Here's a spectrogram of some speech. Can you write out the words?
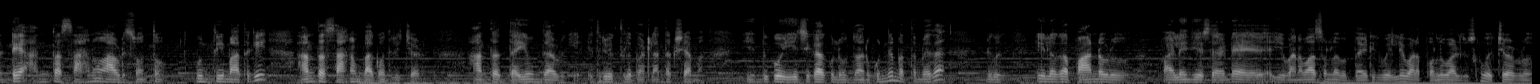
అంటే అంత సహనం ఆవిడ సొంతం. కుంతి మాతకి అంత సహనం భగవంతుడు ఇచ్చాడు. అంత దయ ఉంది ఆవిడకి. ఇతర వ్యక్తుల పట్ల అంత క్షమ. ఎందుకో ఏ చికాకులు ఉందో అనుకుంది మొత్తం మీద ఈలోగా పాండవులు వాళ్ళు ఏం చేశారంటే ఈ వనవాసంలో బయటకు వెళ్ళి వాళ్ళ పనులు వాళ్ళు చూసుకుని వచ్చేటప్పుడు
